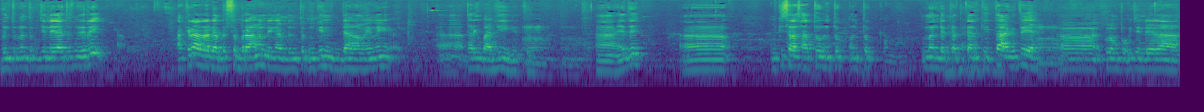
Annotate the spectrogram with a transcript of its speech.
bentuk-bentuk jendela itu sendiri akhirnya ada berseberangan dengan bentuk mungkin dalam ini eh, taring padi gitu. Hmm. Hmm. Nah, itu eh, mungkin salah satu untuk untuk mendekatkan kita gitu ya Hmm. eh, kelompok jendela.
